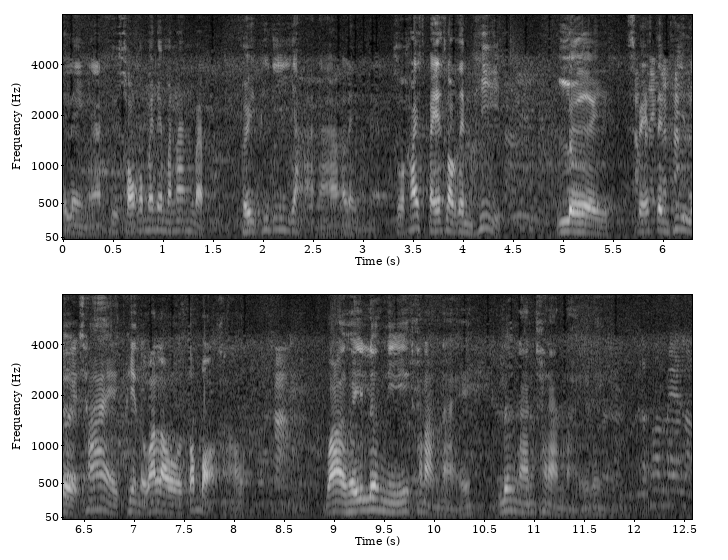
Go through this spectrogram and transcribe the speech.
อะไรอย่างเงี้ยคือเขาก็ไม่ได้มานั่งแบบ เฮ้ยพี่ดีอย่านะอะไรอย่างเงี้ยคือให้สเปซเราเต็มที่เลยสเปซเต็มที่เลยใช่ เพียงแต่ว่าเราต้องบอกเขาค่ะว่าเฮ้ยเรื่องนี้ขนาดไหน เรื่องนั้นขนาดไหนอะไรอย่างเงี้ยแล้วพ่อแม่เรา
